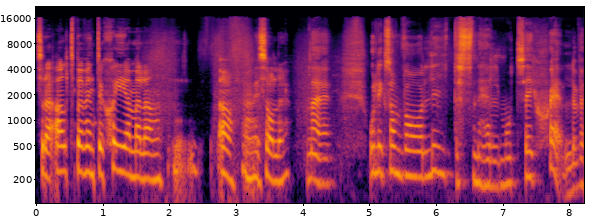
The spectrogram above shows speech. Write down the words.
sådär. Allt behöver inte ske mellan ja, en viss ålder. Nej. Och liksom vara lite snäll mot sig själv.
